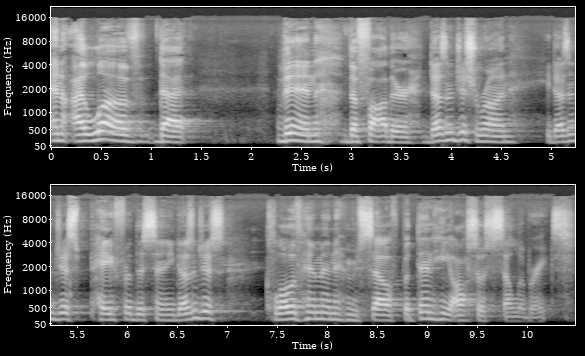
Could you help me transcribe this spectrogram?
and I love that then the Father doesn't just run, He doesn't just pay for the sin, He doesn't just clothe him in Himself, but then He also celebrates.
